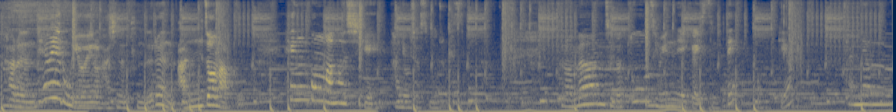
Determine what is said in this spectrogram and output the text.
다른 해외로 여행을 가시는 분들은 안전하고 행복만 하시게 다녀오셨으면 좋겠습니다. 그러면 제가 또 재밌는 얘기가 있을 때 볼게요. 안녕.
